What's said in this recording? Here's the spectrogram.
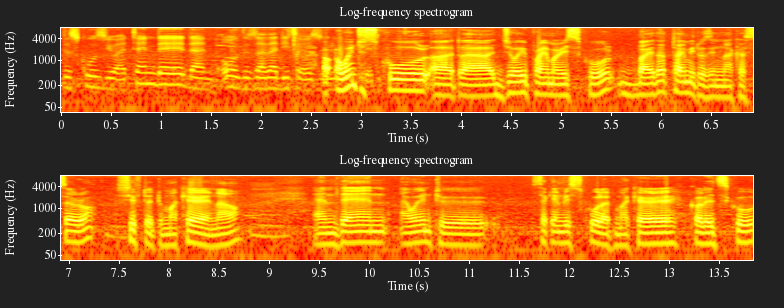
the schools you attended and all those other details. I I went to school at uh, Joy Primary School. By that time, it was in Nakasero, shifted to Makerere now. And then I went to secondary school at Makerere College School,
